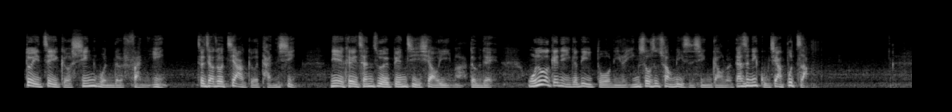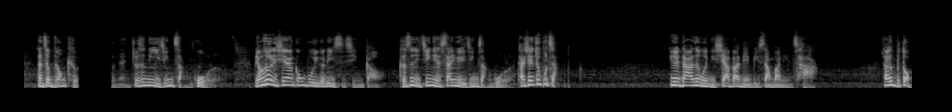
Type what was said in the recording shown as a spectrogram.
对这个新闻的反应，这叫做价格弹性。你也可以称之为边际效益嘛，对不对？我如果给你一个利多，你的营收是创历史新高的，但是你股价不涨，那这不种可能，就是你已经涨过了。比方说，你现在公布一个历史新高，可是你今年三月已经涨过了，它现在就不涨，因为大家认为你下半年比上半年差，它就不动。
